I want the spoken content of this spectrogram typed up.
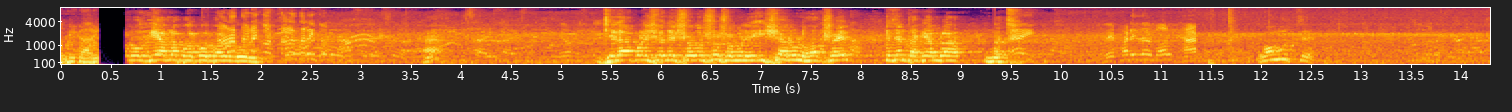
অধিকারী। আমরা পরপর বরণ হ্যাঁ? জেলা পরিষদের সদস্য সম্মানিত ইশারুল হক সাহেব তাকে আমরা রেফারিদের বল খাট কম হচ্ছে আমাকে হবে এইগুলো তুলে নে এনে মহাশয়,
